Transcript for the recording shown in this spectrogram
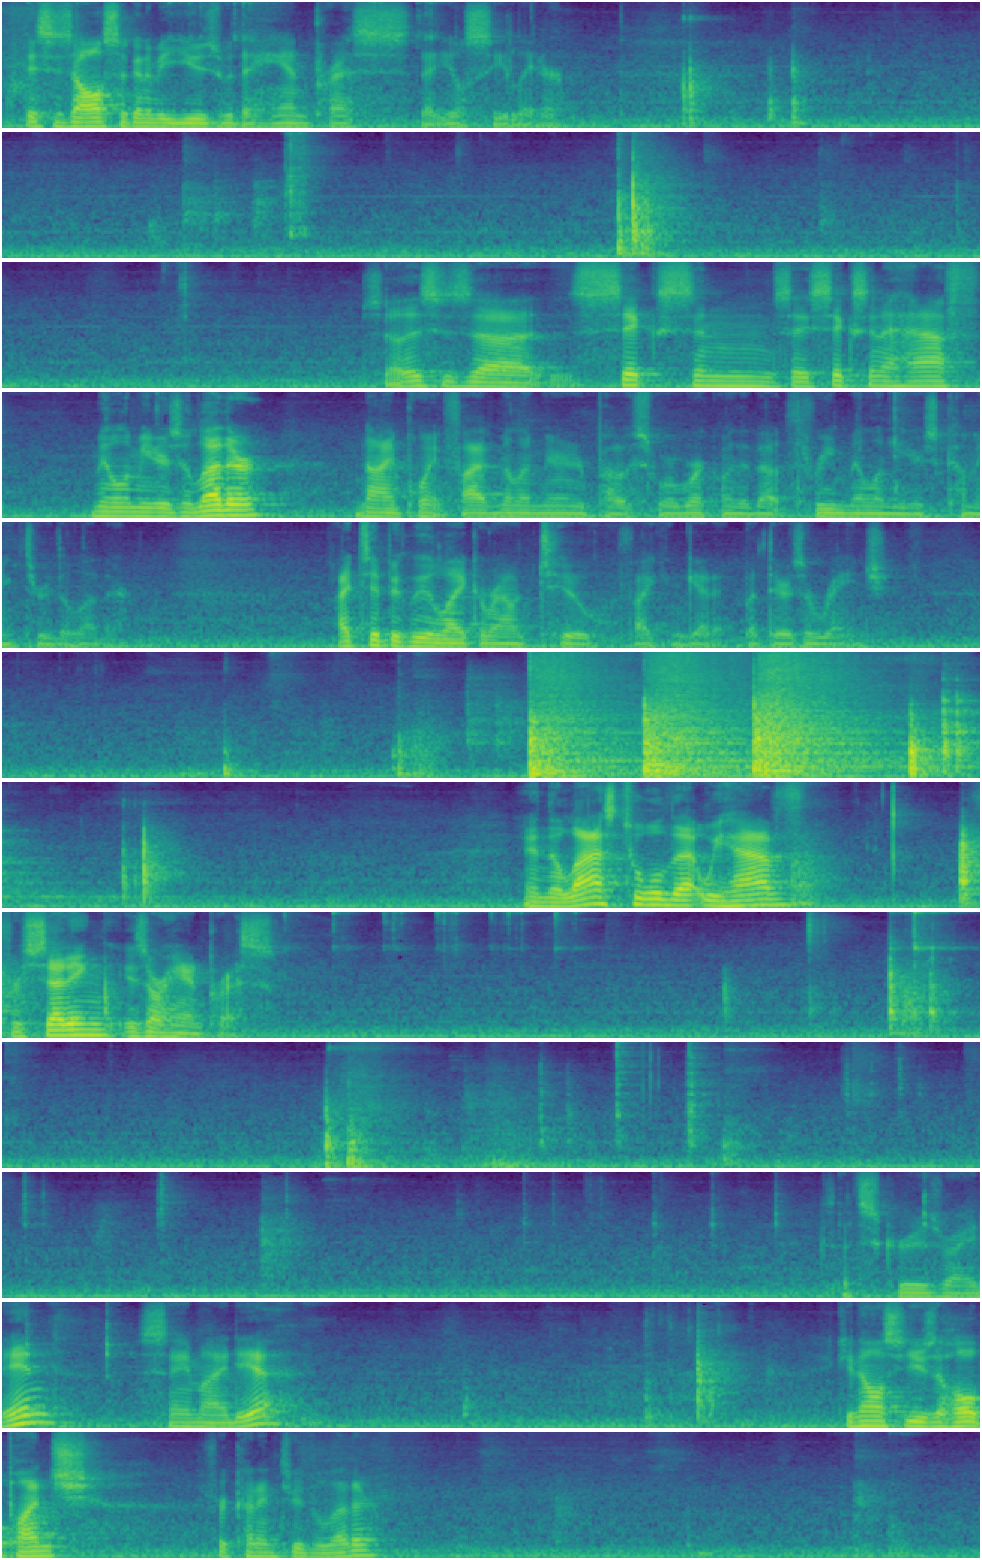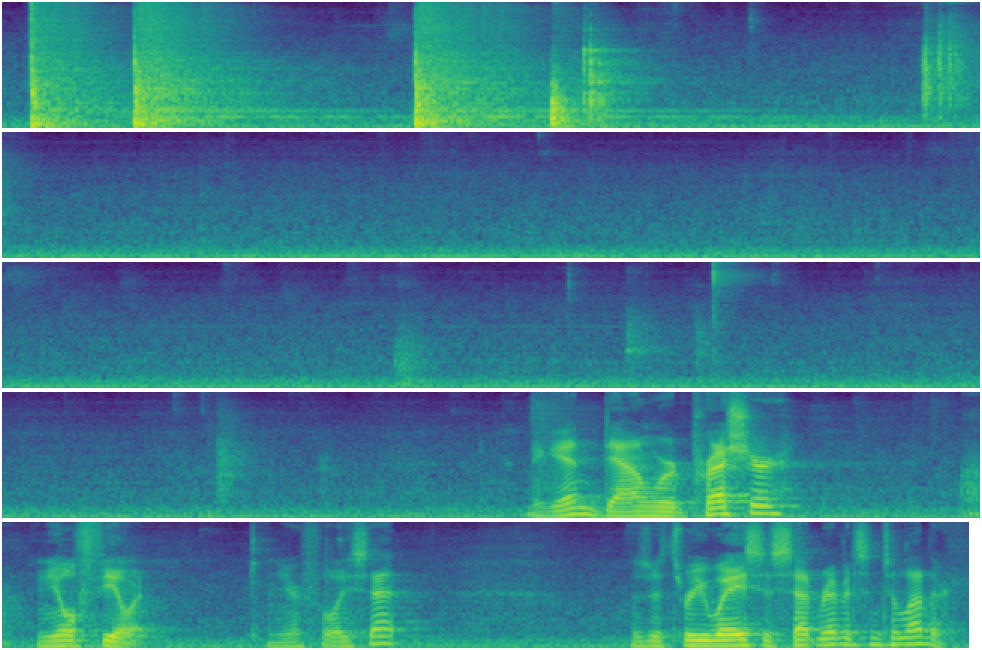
This is also going to be used with the hand press that you'll see later. So this is a six and say six and a half millimeters of leather, 9.5 millimeter post. We're working with about three millimeters coming through the leather. I typically like around two if I can get it, but there's a range. And the last tool that we have for setting is our hand press. That screws right in. Same idea. You can also use a hole punch for cutting through the leather. Again, downward pressure and you'll feel it. And you're fully set. Those are three ways to set rivets into leather.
